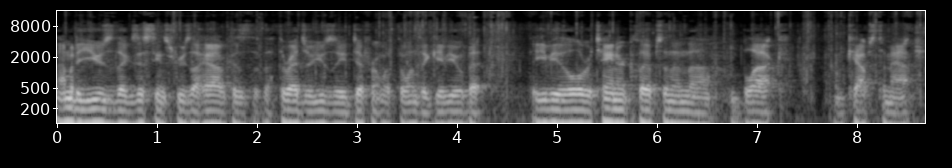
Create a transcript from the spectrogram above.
I'm gonna use the existing screws I have because the threads are usually different with the ones they give you, but they give you the little retainer clips and then the black caps to match.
